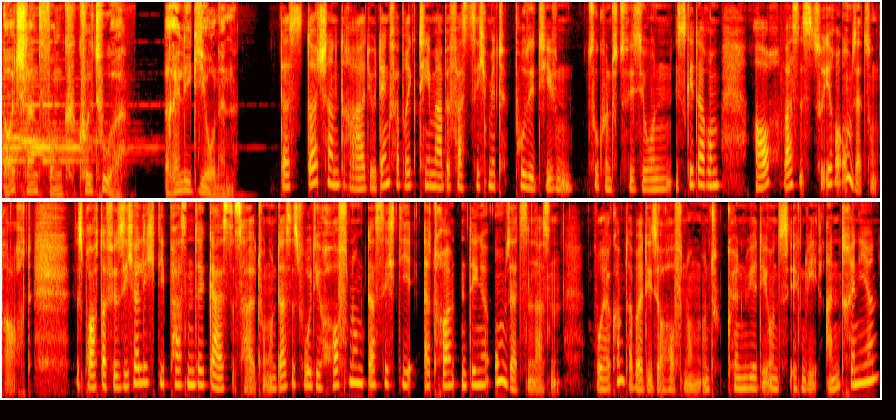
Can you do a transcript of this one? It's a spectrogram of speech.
Deutschlandfunk Kultur Religionen das Deutschlandradio Denkfabrik-Thema befasst sich mit positiven Zukunftsvisionen. Es geht darum, auch was es zu ihrer Umsetzung braucht. Es braucht dafür sicherlich die passende Geisteshaltung. Und das ist wohl die Hoffnung, dass sich die erträumten Dinge umsetzen lassen. Woher kommt aber diese Hoffnung und können wir die uns irgendwie antrainieren?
